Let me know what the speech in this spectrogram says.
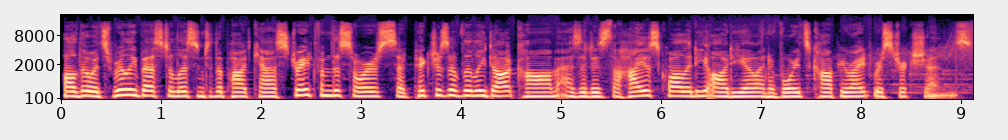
Although it's really best to listen to the podcast straight from the source at picturesoflily.com, as it is the highest quality audio and avoids copyright restrictions.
